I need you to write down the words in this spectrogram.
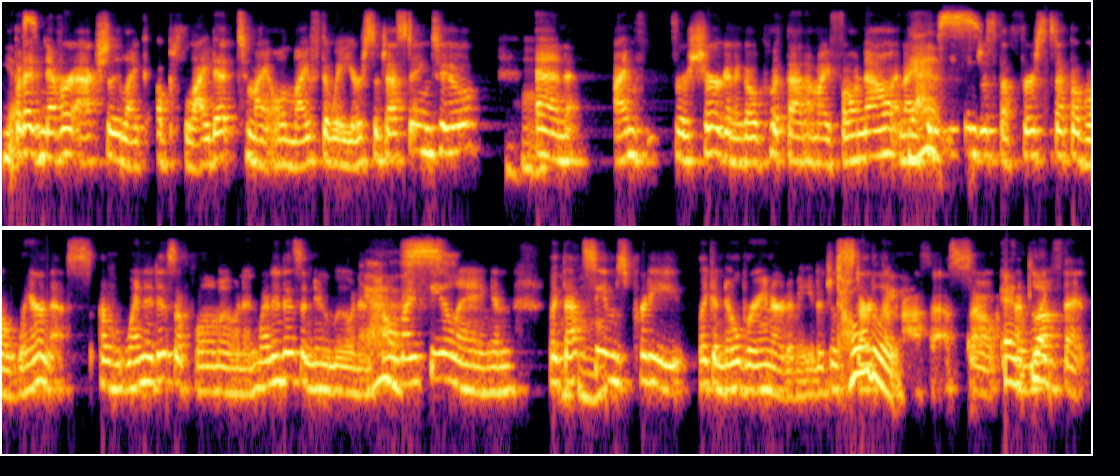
yes. but i've never actually like applied it to my own life the way you're suggesting to mm-hmm. and I'm for sure going to go put that on my phone now. And I yes. think even just the first step of awareness of when it is a full moon and when it is a new moon and yes. how am I feeling? And like that mm-hmm. seems pretty like a no brainer to me to just totally. start the process. So and I love like, that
